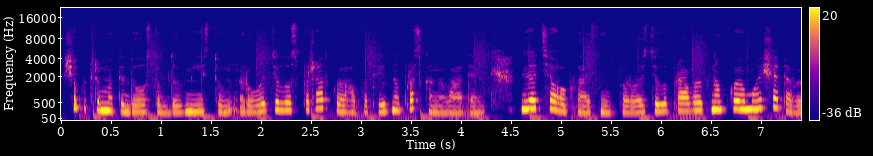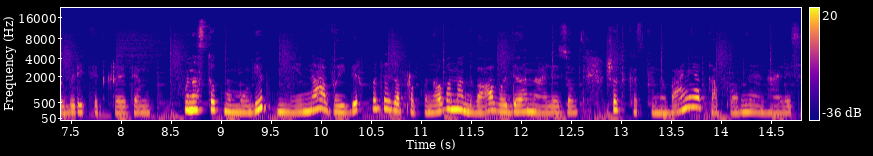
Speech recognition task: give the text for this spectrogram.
Щоб отримати доступ до вмісту розділу, спочатку його потрібно просканувати. Для цього класніть по розділу правою кнопкою миші та виберіть відкрити. У наступному вікні на вибір буде запропоновано два види швидке сканування та повний аналіз.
